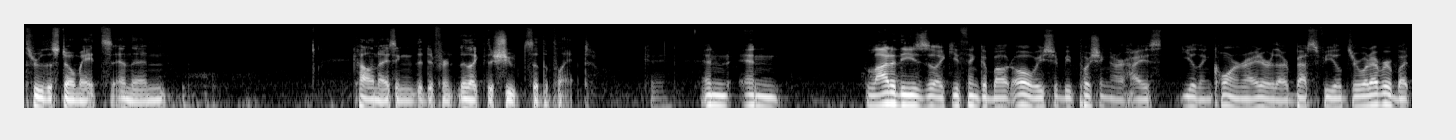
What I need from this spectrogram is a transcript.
through the stomates and then colonizing the different like the shoots of the plant. Okay. and and a lot of these, like you think about, oh, we should be pushing our highest yielding corn, right, or our best fields or whatever. But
